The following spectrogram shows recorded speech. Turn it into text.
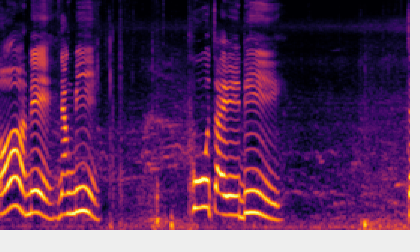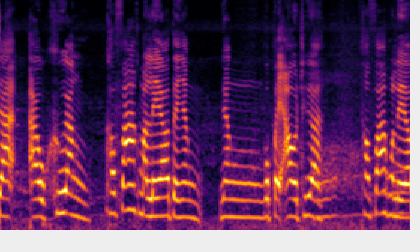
อ๋อนี่ยังมี ผู้ใจดี จะเอาเครื่องเขาฝากมาแล้ว แต่ยังยังบ่ไปเอาเถื่อเขาฝากมาแล้ว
